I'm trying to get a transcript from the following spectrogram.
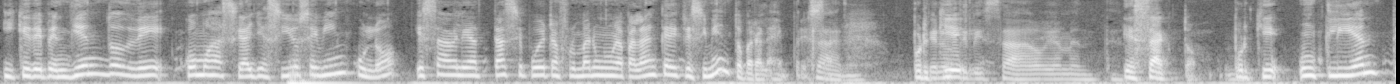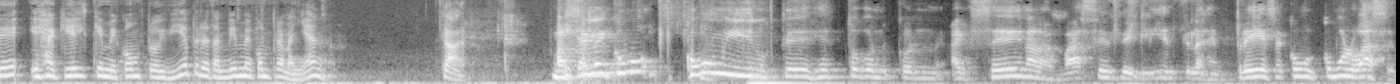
Y que dependiendo de cómo se haya sido ese vínculo, esa lealtad se puede transformar en una palanca de crecimiento para las empresas. Claro. Porque Bien utilizada, obviamente. Exacto, porque un cliente es aquel que me compra hoy día, pero también me compra mañana. Claro. Marcela, Y ¿y cómo, cómo miden ustedes esto? Con, con- ¿Acceden a las bases de clientes de las empresas? ¿Cómo, ¿Cómo lo hacen?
